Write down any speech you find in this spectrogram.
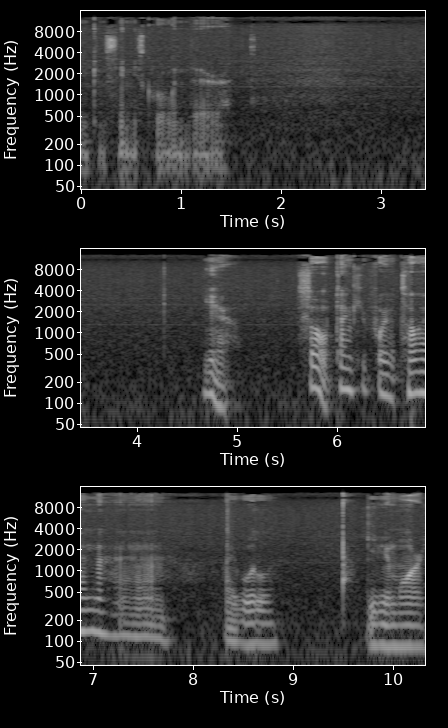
you can see me scrolling there. Yeah. So thank you for your time. Uh, I will give you more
